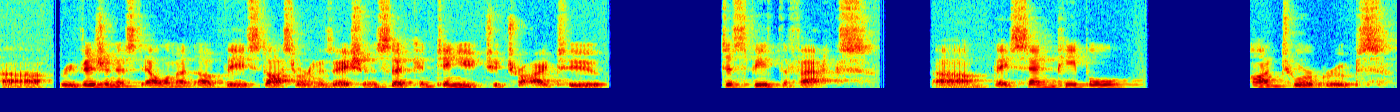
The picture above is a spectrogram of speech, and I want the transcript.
uh, revisionist element of the Stasi organizations that continue to try to dispute the facts. Um, they send people on tour groups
